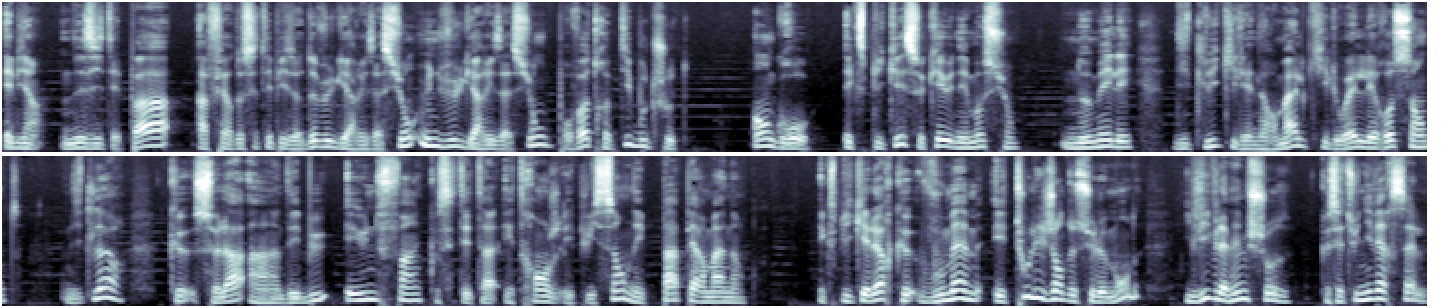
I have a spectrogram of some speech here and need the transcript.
eh bien, n'hésitez pas à faire de cet épisode de vulgarisation une vulgarisation pour votre petit bout de shoot. En gros, expliquez ce qu'est une émotion. Nommez-les. Dites-lui qu'il est normal qu'il ou elle les ressente. Dites-leur que cela a un début et une fin, que cet état étrange et puissant n'est pas permanent. Expliquez-leur que vous-même et tous les gens dessus le monde, ils vivent la même chose, que c'est universel.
